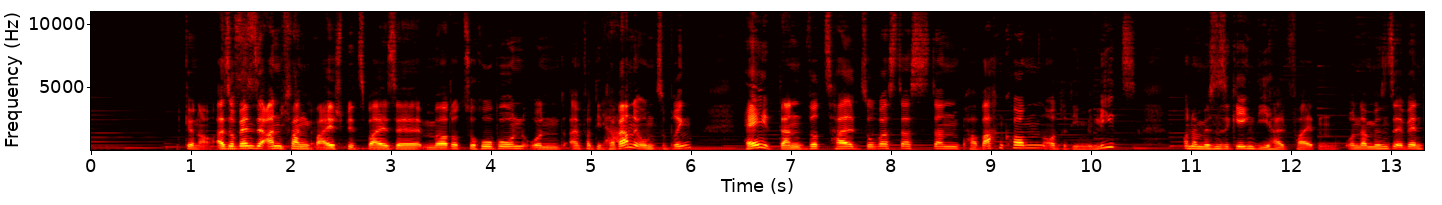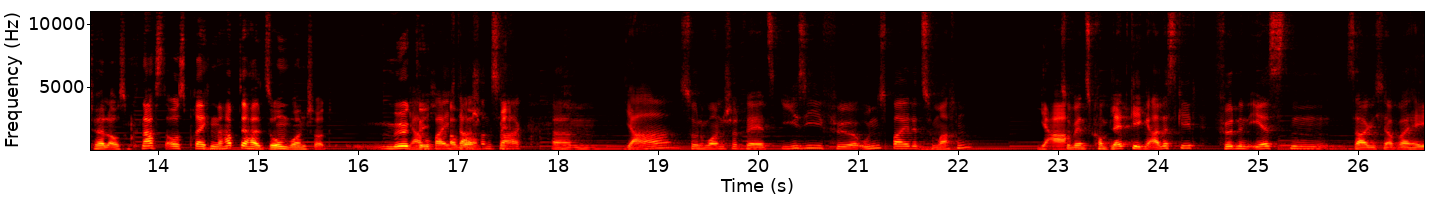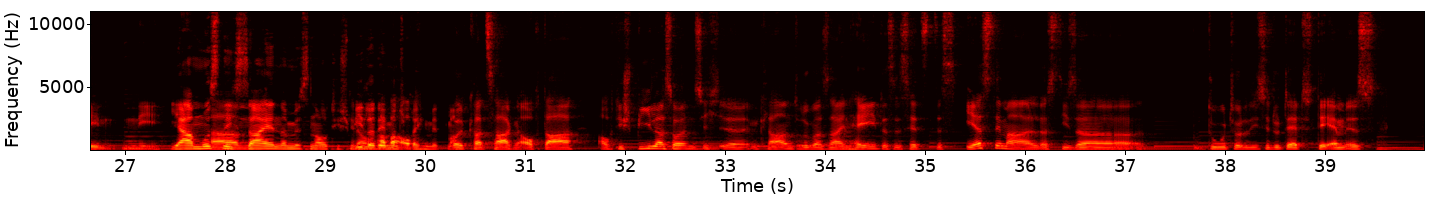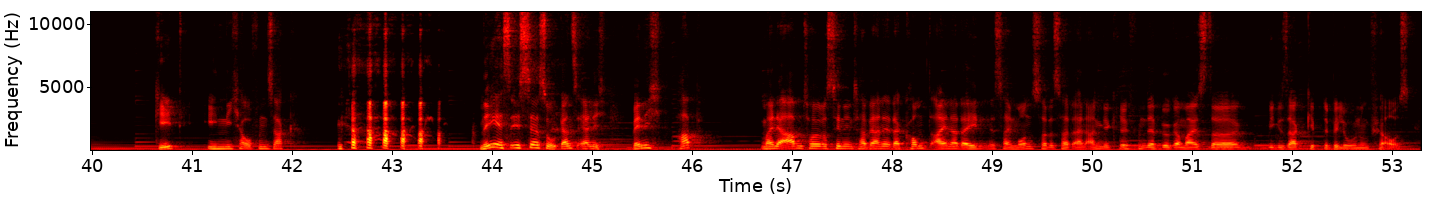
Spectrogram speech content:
Genau. Also Das wenn sie anfangen, beispielsweise Mörder zu hobeln und einfach die Ja. Taverne umzubringen, hey, dann wird's halt sowas, dass dann ein paar Wachen kommen oder die Miliz und dann müssen sie gegen die halt fighten. Und dann müssen sie eventuell aus dem Knast ausbrechen. Dann habt ihr halt so einen One-Shot. Möglich. Ja, wobei ich da schon sage, ähm, ja, so ein One-Shot wäre jetzt easy für uns beide zu machen. Ja, So, wenn es komplett gegen alles geht. Für den ersten sage ich aber, hey, nee. ja, muss nicht Ähm, sein. Da müssen auch die Spieler Genau, aber auch, dementsprechend Ich mitmachen. wollte gerade sagen, auch da, auch die Spieler sollten sich äh, im Klaren drüber sein, hey, das ist jetzt das erste Mal, dass dieser Dude oder diese Dudette DM ist, geht ihn nicht auf den Sack. nee, es ist ja so, ganz ehrlich. Wenn ich hab, meine Abenteurer sind in Taverne, da kommt einer, da hinten ist ein Monster, das hat einen angegriffen, der Bürgermeister, wie gesagt, gibt eine Belohnung für aus.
